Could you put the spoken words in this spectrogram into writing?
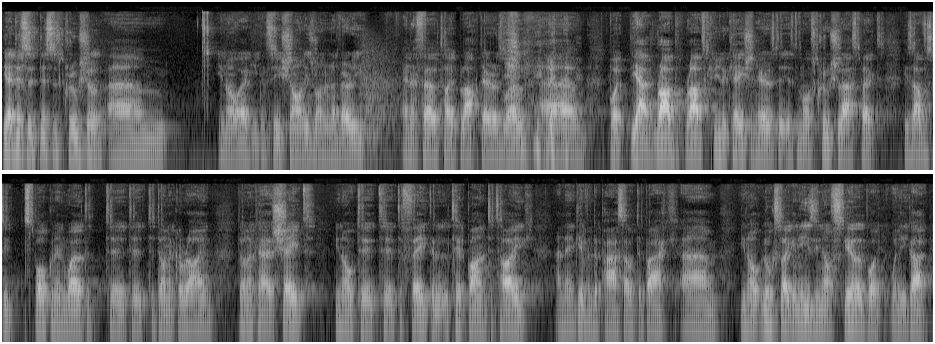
Yeah, this is this is crucial. Um, you know, like you can see Sean, he's running a very NFL type block there as well. Um, but yeah, Rob Rob's communication here is the, is the most crucial aspect. He's obviously spoken in well to, to, to, to Donnacha Ryan. Donnacha has shaped, you know, to, to, to fake the little tip on to Tadhg and then giving the pass out the back. Um, you know, looks like an easy enough skill, but when you got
